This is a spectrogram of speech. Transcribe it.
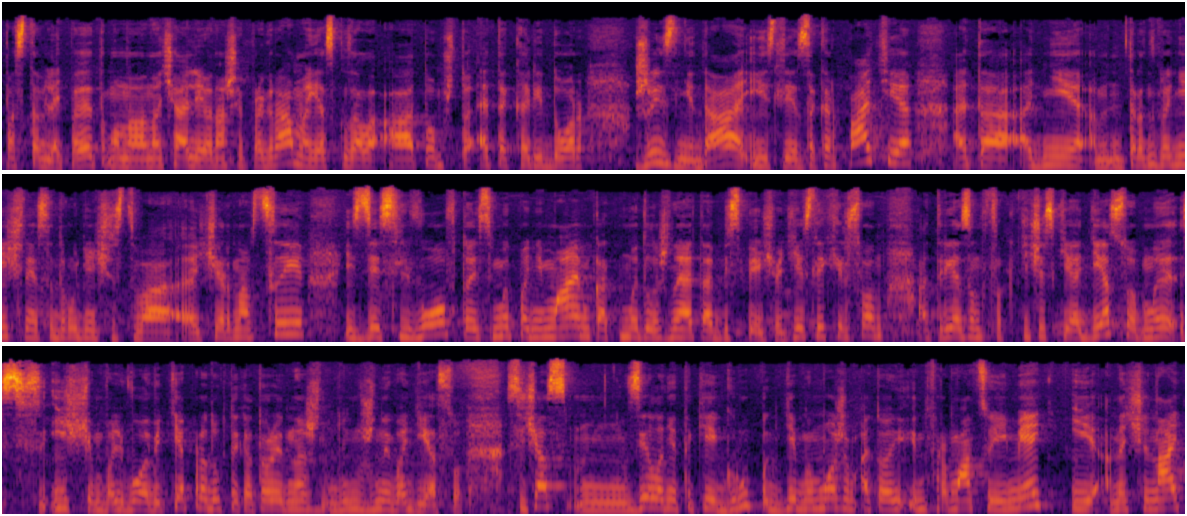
поставлять. Поэтому на начале нашей программы я сказала о том, что это коридор жизни, да, если Закарпатье, это одни трансграничные сотрудничества э, Черновцы, и здесь Львов, то есть мы понимаем, как мы должны это обеспечивать. Если Херсон он отрезан фактически Одессу. Мы ищем во Львове те продукты, которые нужны в Одессу. Сейчас сделаны такие группы, где мы можем эту информацию иметь и начинать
